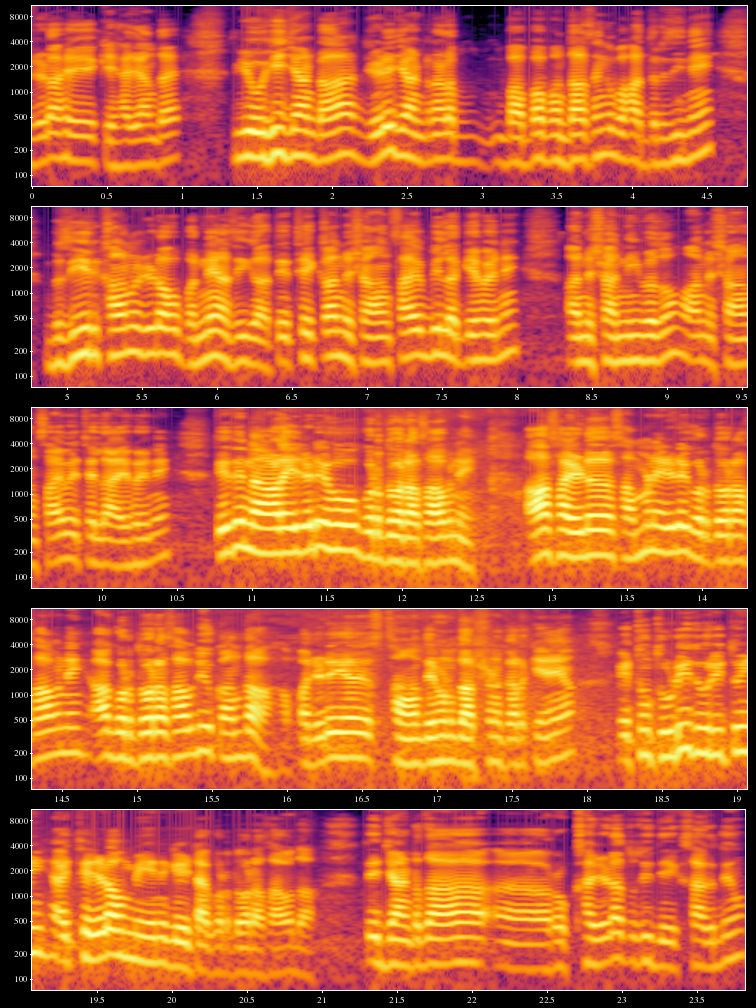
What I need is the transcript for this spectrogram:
ਜਿਹੜਾ ਇਹ ਕਿਹਾ ਜਾਂਦਾ ਹੈ ਵੀ ਉਹੀ ਜੰਡ ਆ, ਜਿਹੜੇ ਜੰਡ ਨਾਲ ਬਾਬਾ ਬੰਦਾ ਸਿੰਘ ਬਹਾਦਰ ਜੀ ਨੇ ਵਜ਼ੀਰ ਖਾਨ ਨੂੰ ਜਿਹੜਾ ਉਹ ਬੰਨਿਆ ਸੀਗਾ। ਤੇ ਇੱਥੇ ਇੱਕ ਆਹ ਨਿਸ਼ਾਨ ਸਾਹਿਬ ਵੀ ਲੱਗੇ ਹੋਏ ਨੇ ਆ ਨਿਸ਼ਾਨੀ ਵਜੋਂ ਆ ਨਿਸ਼ਾਨ ਸਾਹਿਬ ਇੱਥੇ ਲਾਏ ਹੋਏ ਨੇ ਤੇ ਇਹਦੇ ਨਾਲ ਇਹ ਜਿਹੜੇ ਉਹ ਗੁਰਦੁਆਰਾ ਸਾਹਿਬ ਨੇ ਆਹ ਸਾਈਡ ਸਾਹਮਣੇ ਜਿਹੜੇ ਗੁਰਦੁਆਰਾ ਸਾਹਿਬ ਨੇ ਆਹ ਗੁਰਦੁਆਰਾ ਸਾਹਿਬ ਦੀ ਉਹ ਕੰਧ ਆ ਆਪਾਂ ਜਿਹੜੇ ਸਥਾਨ ਦੇ ਹੁਣ ਦਰਸ਼ਨ ਕਰਕੇ ਆਏ ਆ ਇੱਥੋਂ ਥੋੜੀ ਦੂਰੀ ਤੋਂ ਹੀ ਇੱਥੇ ਜਿਹੜਾ ਉਹ ਮੇਨ ਗੇਟ ਆ ਗੁਰਦੁਆਰਾ ਸਾਹਿਬ ਦਾ ਤੇ ਜੰਡ ਦਾ ਅ, ਰੁੱਖ ਆ ਜਿਹੜਾ ਤੁਸੀਂ ਦੇਖ ਸਕਦੇ ਹੋ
